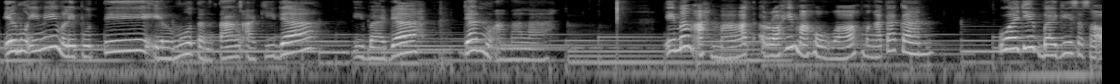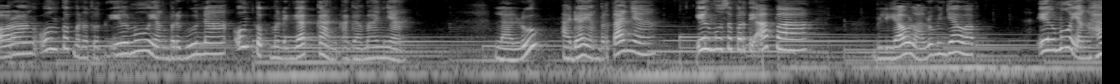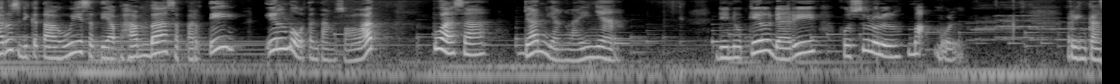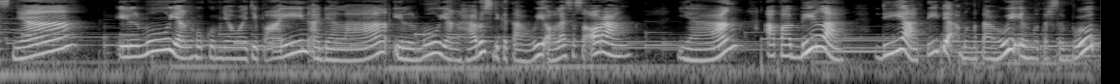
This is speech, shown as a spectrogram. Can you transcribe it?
Ilmu ini meliputi ilmu tentang akidah, ibadah, dan muamalah. Imam Ahmad rahimahullah mengatakan, wajib bagi seseorang untuk menuntut ilmu yang berguna untuk menegakkan agamanya. Lalu ada yang bertanya, ilmu seperti apa? Beliau lalu menjawab, ilmu yang harus diketahui setiap hamba seperti ilmu tentang sholat, puasa, dan yang lainnya. Dinukil dari Husulul Makmul. Ringkasnya, ilmu yang hukumnya wajib ain adalah ilmu yang harus diketahui oleh seseorang yang apabila dia tidak mengetahui ilmu tersebut,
